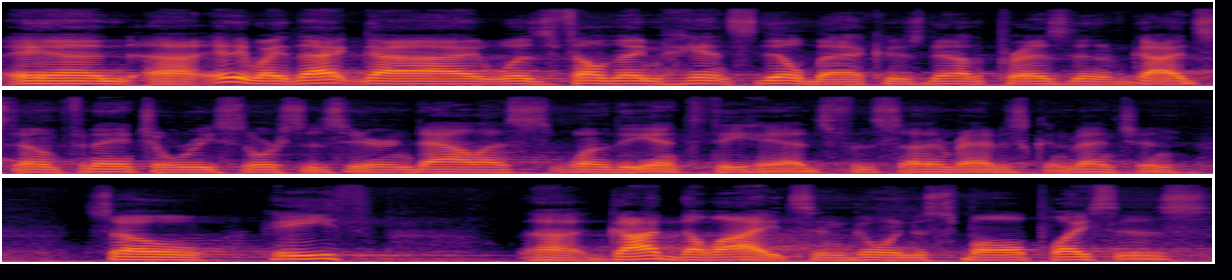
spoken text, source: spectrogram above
And uh, anyway, that guy was a fellow named Hance Dilbeck, who's now the president of Guidestone Financial Resources here in Dallas, one of the entity heads for the Southern Baptist Convention. So, Heath, uh, God delights in going to small places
